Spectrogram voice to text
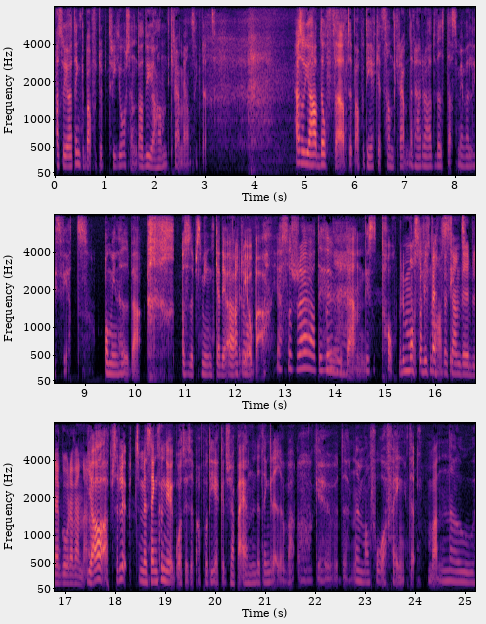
alltså jag tänker bara för typ tre år sedan, då hade jag handkräm i ansiktet. Alltså jag hade ofta typ apotekets handkräm, den här rödvita som är väldigt fet. Och min hy bara... Och så typ sminkade jag över det och bara, jag är så röd i huden. Det är så torrt. Men det måste ha blivit bättre fnasigt." sen vi blev goda vänner. Ja, absolut. Men sen kunde jag gå till typ apoteket och köpa en liten grej och bara, åh gud, nu är man fåfäng typ. Och bara, no.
